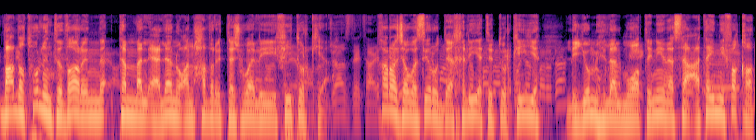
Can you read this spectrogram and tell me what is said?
بعد طول انتظار تم الإعلان عن حظر التجوال في تركيا. خرج وزير الداخلية التركي ليمهل المواطنين ساعتين فقط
